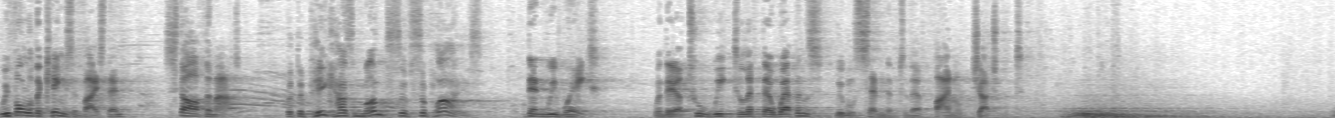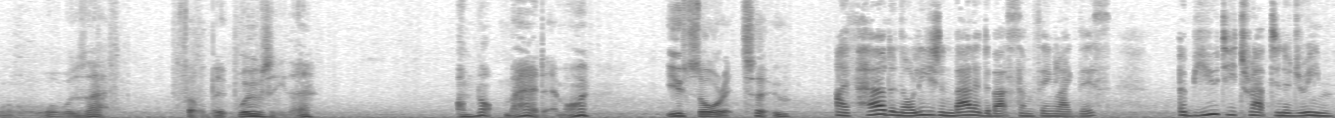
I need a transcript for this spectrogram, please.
We follow the King's advice then. Starve them out. But the peak has months of supplies. Then we wait. When they are too weak to lift their weapons, we will send them to their final judgment. What was that? Felt a bit woozy there. I'm not mad, am I? You saw it too? I've heard an Orlesian ballad about something like this. A beauty trapped in a dream.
